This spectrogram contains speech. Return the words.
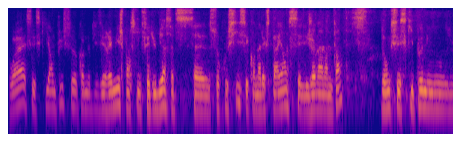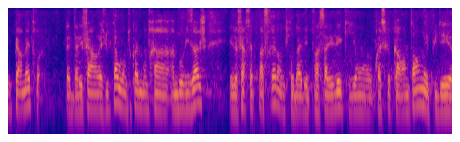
Ouais, c'est ce qui en plus, comme disait Rémi, je pense qu'il fait du bien ce coup-ci, c'est qu'on a l'expérience et les jeunes en même temps. Donc c'est ce qui peut nous, permettre d'aller faire un résultat ou en tout cas de montrer un, beau visage et de faire cette passerelle entre bah, des Passalélé qui ont presque 40 ans et puis des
